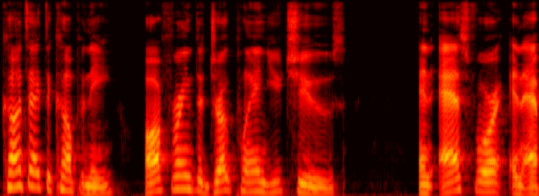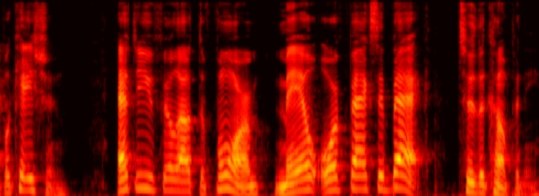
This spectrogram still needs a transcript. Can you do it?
contact the company offering the drug plan you choose and ask for an application. After you fill out the form, mail or fax it back to the company.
